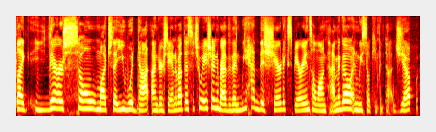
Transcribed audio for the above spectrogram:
like there's so much that you would not understand about this situation rather than we had this shared experience a long time ago and we still keep in touch. Yep.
